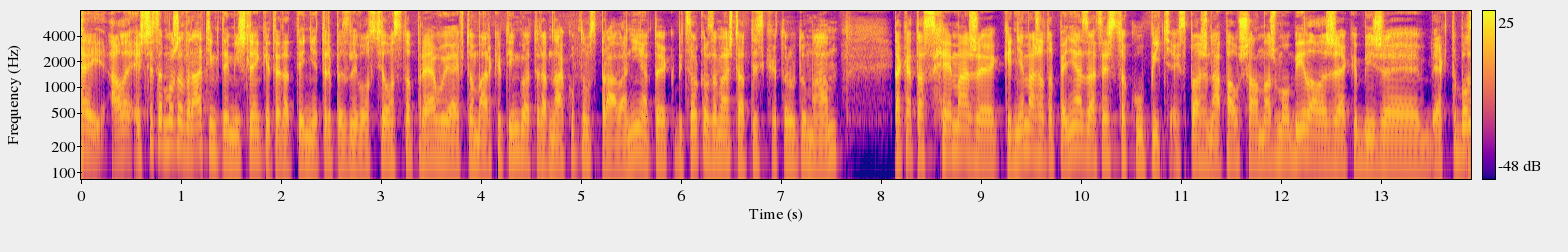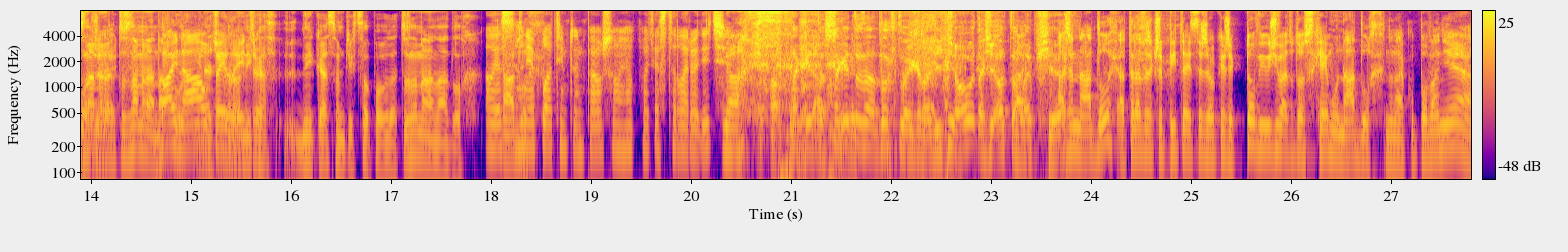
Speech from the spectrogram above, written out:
hej, ale ešte sa možno vrátim k tej myšlienke, teda tej netrpezlivosti, lebo sa to prejavuje aj v tom marketingu a teda v nákupnom správaní a to je celkom zaujímavá štatistika, ktorú tu mám, taká tá schéma, že keď nemáš na to peniaze a chceš to kúpiť, ak si povedal, že na paušál máš mobil, ale že akoby, že jak to To bolo, znamená, že to znamená na buy now, ináč, pay later. Nika, som ti chcel povedať, to znamená na dlh. Ale ja si ho neplatím ten paušal, ho platia stále rodičia. No. No, tak, je to, tak je to za dlh tvojich rodičov, takže o to Tak, lepšie. A že na dlh, a teraz že pýtaj sa, že, okay, že kto využíva túto schému na dlh na nakupovanie, a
